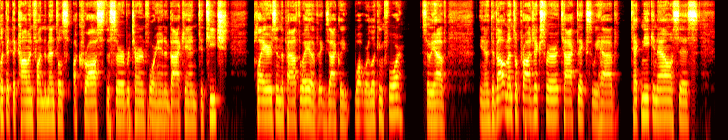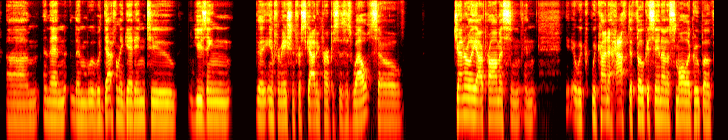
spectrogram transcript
look at the common fundamentals across the serve, return, forehand, and backhand to teach players in the pathway of exactly what we're looking for. So we have, you know, developmental projects for tactics. We have technique analysis, um, and then then we would definitely get into using the information for scouting purposes as well. So generally, our promise and, and we we kind of have to focus in on a smaller group of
